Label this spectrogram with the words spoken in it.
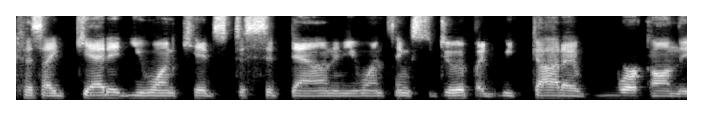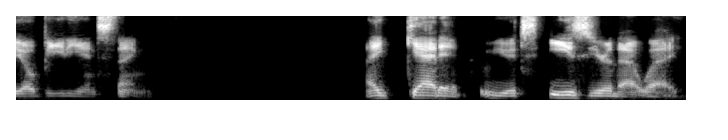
because I get it. You want kids to sit down and you want things to do it, but we got to work on the obedience thing. I get it. It's easier that way.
